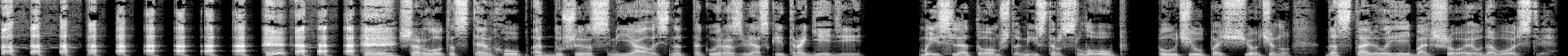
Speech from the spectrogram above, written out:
Шарлотта Стэнхоуп от души рассмеялась над такой развязкой трагедии. Мысль о том, что мистер Слоуп получил пощечину, доставила ей большое удовольствие.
